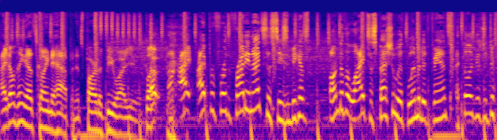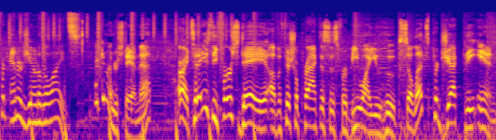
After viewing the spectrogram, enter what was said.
I don't think that's going to happen. It's part of BYU. But Oh. I, I prefer the Friday nights this season because under the lights, especially with limited fans, I feel like there's a different energy under the lights. I can understand that. All right, today is the first day of official practices for BYU hoops. So let's project the end.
